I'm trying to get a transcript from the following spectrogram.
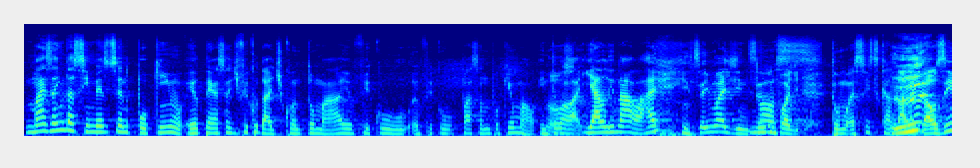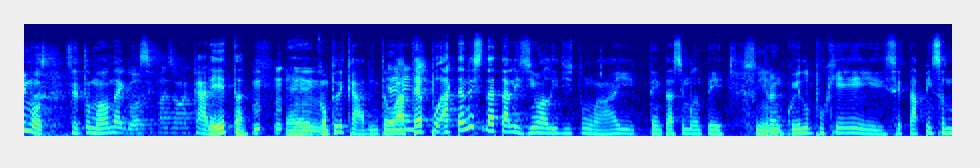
Mas ainda assim, mesmo sendo pouquinho, eu tenho essa dificuldade. Quando tomar, eu fico, eu fico passando um pouquinho mal. Então, Nossa. e ali na live, você imagina, você não Nossa. pode tomar essa escandalizar os irmãos. Você tomar um negócio e fazer uma careta é complicado. Então, até, gente- até nesse detalhezinho ali de tomar e tentar se manter Sim. tranquilo, porque você tá pensando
